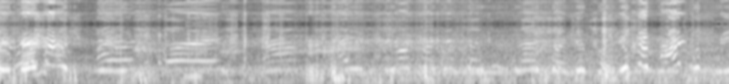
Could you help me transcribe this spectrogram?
You can ride with me.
